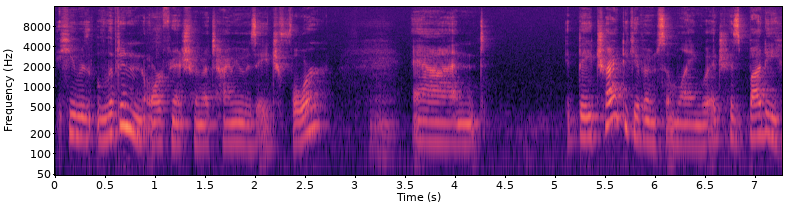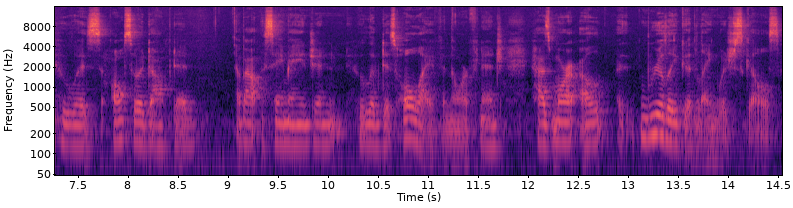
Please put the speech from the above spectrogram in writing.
he was lived in an orphanage from the time he was age four. Mm. And they tried to give him some language. His buddy, who was also adopted about the same age and who lived his whole life in the orphanage, has more uh, really good language skills.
